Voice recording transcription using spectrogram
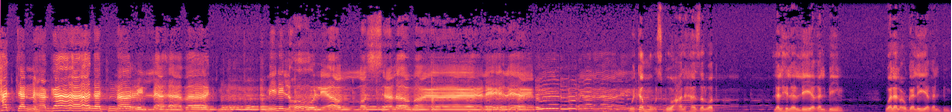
حتى انها قادت نار اللهبات من الهول يا الله السلامة يا ليل وتم أسبوع على هذا الوضع. لا الهلالية غالبين ولا العجلية غالبين.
